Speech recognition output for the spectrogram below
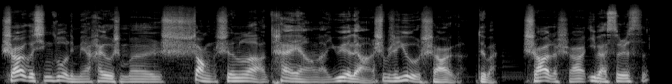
十二个星座里面还有什么上升了、太阳了、月亮，是不是又有十二个？对吧？十二的十二，一百四十四，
